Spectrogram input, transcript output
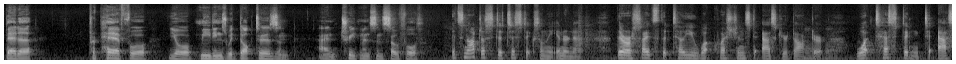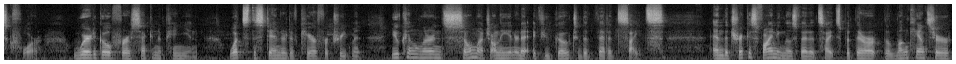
better prepare for your meetings with doctors and, and treatments and so forth. It's not just statistics on the internet. There are sites that tell you what questions to ask your doctor, mm-hmm. what testing to ask for, where to go for a second opinion, what's the standard of care for treatment. You can learn so much on the internet if you go to the vetted sites. And the trick is finding those vetted sites. But there are the lung cancer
